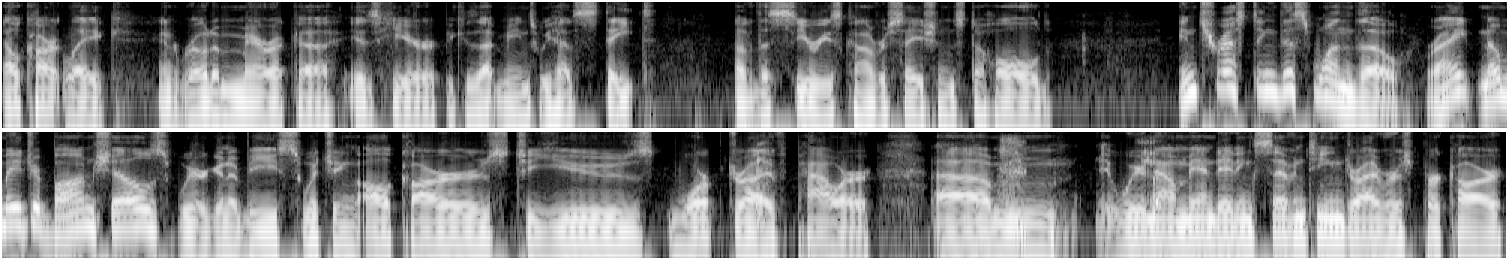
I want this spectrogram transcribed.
Elkhart Lake, and Road America is here because that means we have state of the series conversations to hold Interesting this one though, right? No major bombshells. We're going to be switching all cars to use warp drive power. Um, we're now mandating 17 drivers per car.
